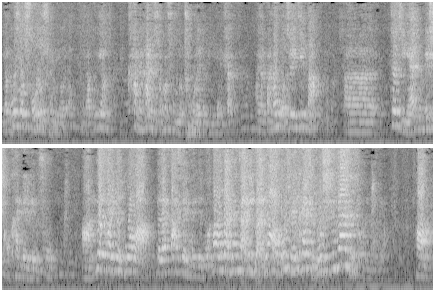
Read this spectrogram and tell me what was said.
也不是说所有的书里都有，也不定看着看着什么书就出来这么一件事儿。哎呀，反正我最近呢，呃，这几年是没少看这类的书，啊，越看越多吧，越来发现它越多。闹了半天，咱这原料都是人开始做实验的时候的原料。啊，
